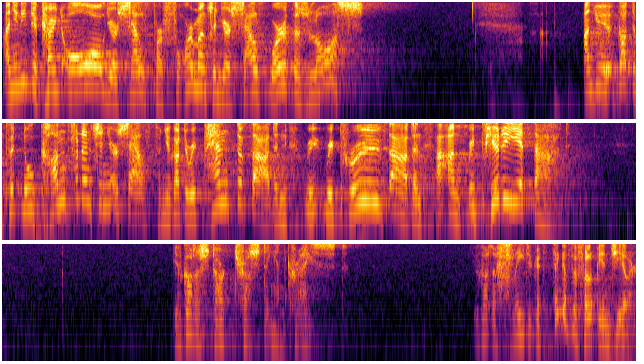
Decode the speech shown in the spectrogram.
And you need to count all your self performance and your self worth as loss. And you've got to put no confidence in yourself, and you've got to repent of that and re- reprove that and, and repudiate that. You've got to start trusting in Christ. You've got to flee to. Think of the Philippian jailer,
